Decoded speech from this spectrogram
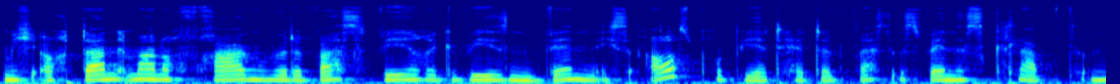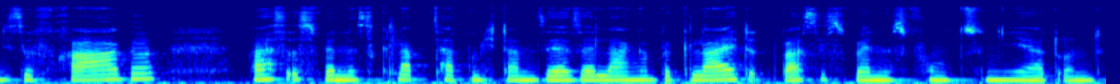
mich auch dann immer noch fragen würde, was wäre gewesen, wenn ich es ausprobiert hätte? Was ist, wenn es klappt? Und diese Frage was ist, wenn es klappt, hat mich dann sehr, sehr lange begleitet. Was ist, wenn es funktioniert? Und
